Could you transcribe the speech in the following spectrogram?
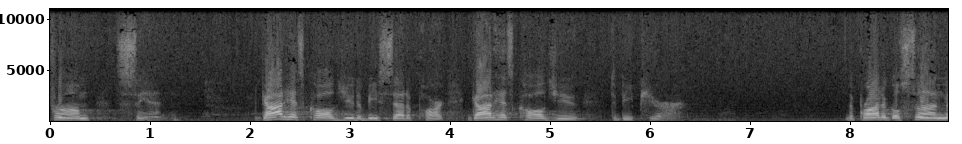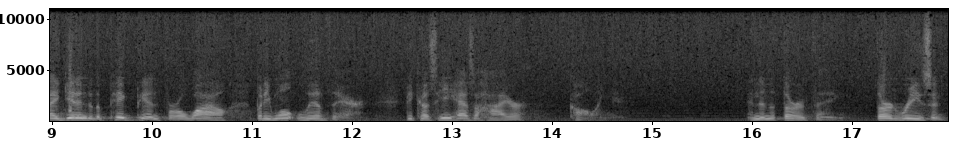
from sin. God has called you to be set apart. God has called you to be pure. The prodigal son may get into the pig pen for a while, but he won't live there because he has a higher calling. And then the third thing, third reason,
